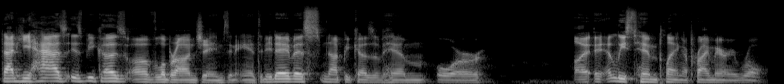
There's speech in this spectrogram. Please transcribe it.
that he has, is because of LeBron James and Anthony Davis, not because of him or uh, at least him playing a primary role.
